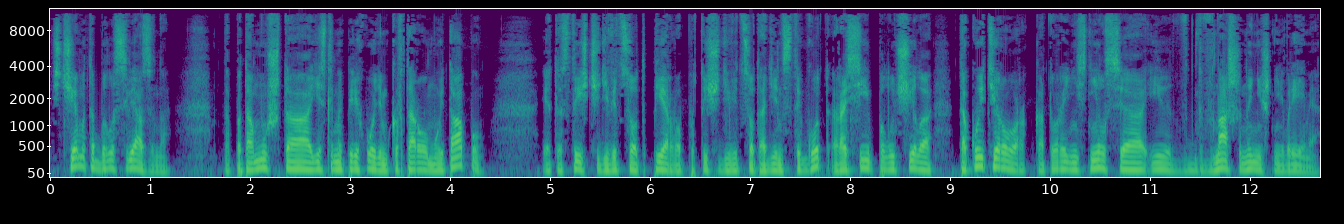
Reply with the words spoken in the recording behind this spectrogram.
с чем это было связано. Потому что если мы переходим ко второму этапу, это с 1901 по 1911 год, Россия получила такой террор, который не снился и в, в наше нынешнее время.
